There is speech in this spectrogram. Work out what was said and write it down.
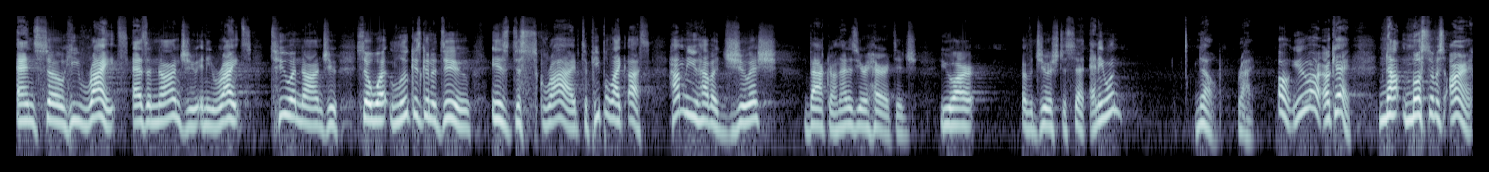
And so he writes as a non Jew and he writes to a non Jew. So, what Luke is going to do is describe to people like us how many of you have a Jewish background? That is your heritage. You are of a Jewish descent. Anyone? No, right. Oh, you are? Okay. Not most of us aren't.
